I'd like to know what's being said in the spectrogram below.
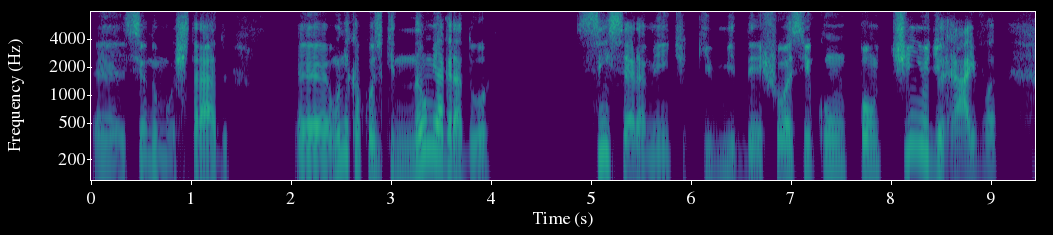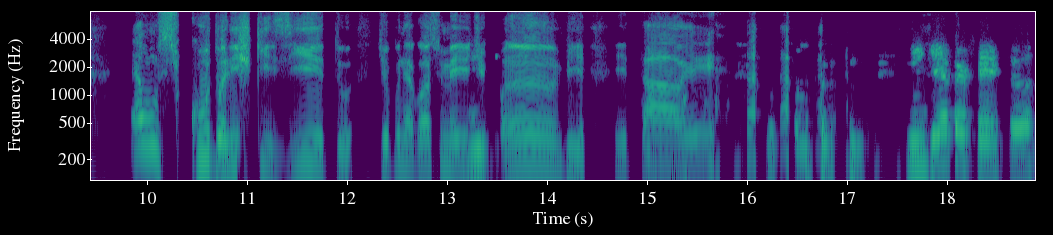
é, sendo mostrado, é, única coisa que não me agradou, sinceramente, que me deixou assim com um pontinho de raiva, é um escudo ali esquisito, tipo um negócio meio de Bambi e tal. E... Ninguém é perfeito.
